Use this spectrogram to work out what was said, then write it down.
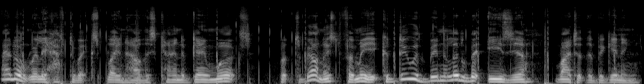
I don't really have to explain how this kind of game works, but to be honest, for me it could do with being a little bit easier right at the beginning.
